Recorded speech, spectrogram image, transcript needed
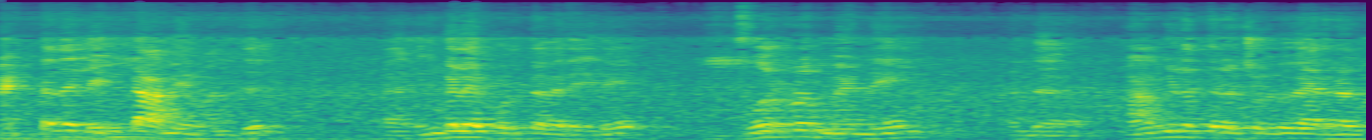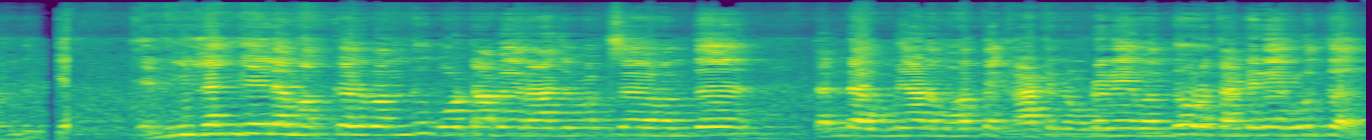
மெட்டதல் எல்லாமே வந்து எங்களை பொறுத்தவரையிலே வெறுமனே அந்த ஆங்கிலத்தில் சொல்லுவார்கள் வந்து தென்னிலங்கையில மக்கள் வந்து கோட்டாபய ராஜபக்ச வந்து தன்னை உண்மையான முகத்தை காட்டின உடனே வந்து ஒரு தண்டனை கொடுத்தார்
